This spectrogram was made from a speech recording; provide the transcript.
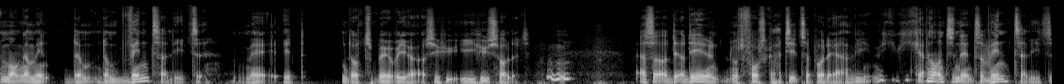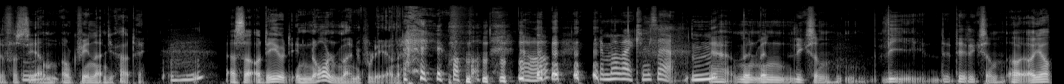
många män, de, de väntar lite med ett, något som behöver göras i, i hushållet. Mm. Alltså, och det, och det är något forskare har tittat på det, är, vi, vi, vi kan ha en tendens att vänta lite för att se om, om kvinnan gör det. Mm. Alltså, och det är ju ett enormt manipulerande. ja, ja, kan man verkligen säga. Mm. Ja, men, men liksom, vi, det, det liksom, och, och jag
